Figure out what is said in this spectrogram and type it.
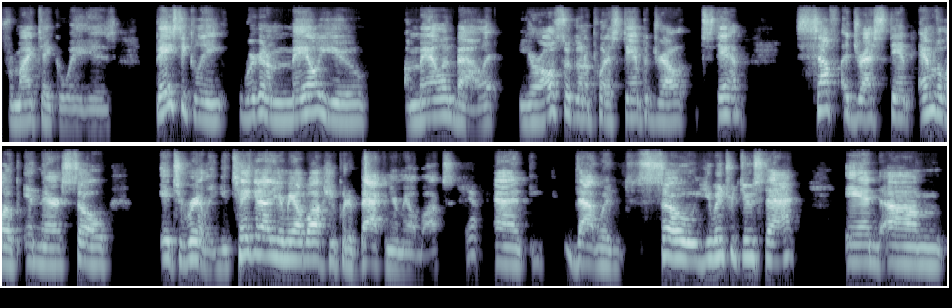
for my takeaway, is basically we're going to mail you a mail-in ballot. You're also going to put a stamp address, stamp, self-addressed stamped envelope in there. So it's really you take it out of your mailbox, you put it back in your mailbox, Yep. and that would. So you introduce that, and um,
